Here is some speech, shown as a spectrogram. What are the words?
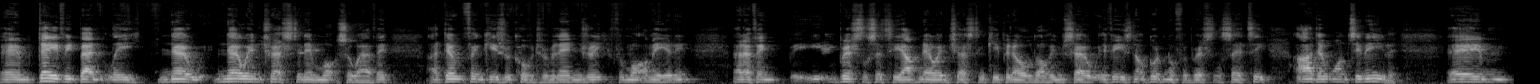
Um, David Bentley, no no interest in him whatsoever. I don't think he's recovered from an injury, from what I'm hearing. And I think Bristol City have no interest in keeping hold of him. So if he's not good enough for Bristol City, I don't want him either. Um,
